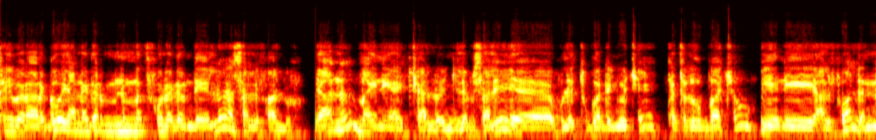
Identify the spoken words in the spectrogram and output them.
favor አድርገው ያ ነገር ምንም መጥፎ ነገር እንደሌለው ያሳልፋሉ። ያንን በአይኔ አይቻለሁኝ። ለምሳሌ የሁለቱ ጓደኞቼ ተጥሎባቸው የኔ አልፏል እና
